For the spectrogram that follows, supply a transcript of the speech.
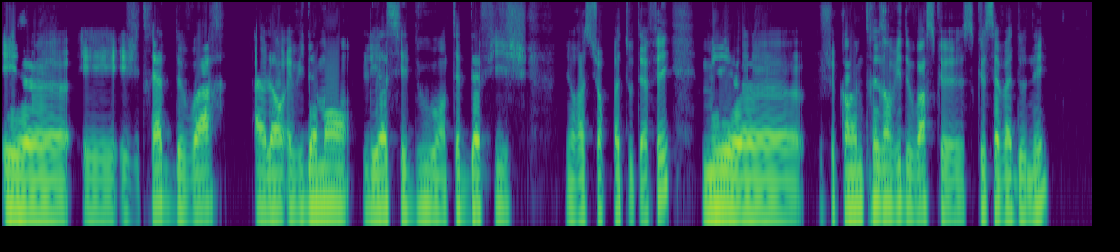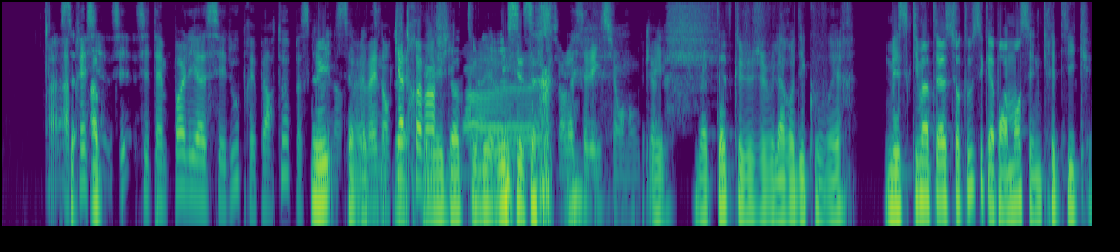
Et, euh, et j'ai très hâte de voir. Alors évidemment, Léa Seydoux en tête d'affiche ne rassure pas tout à fait, mais euh, j'ai quand même très envie de voir ce que, ce que ça va donner. Après, si, si, t'aimes pas Léa Seydoux, prépare-toi parce que ça va, être dans 80 films hein, oui, ça. sur la sélection. Donc, oui. bah, peut-être que je, vais la redécouvrir. Mais ce qui m'intéresse surtout, c'est qu'apparemment, c'est une critique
